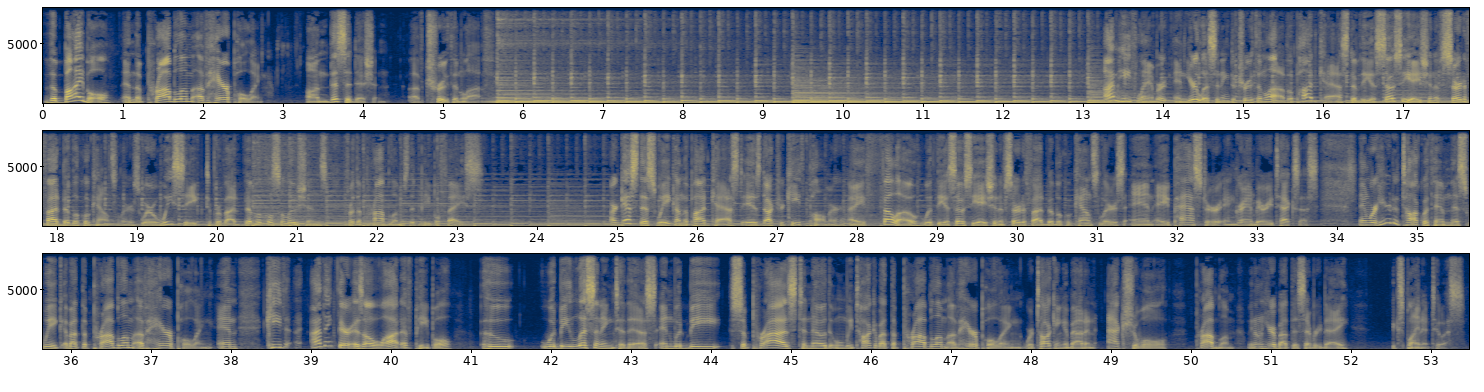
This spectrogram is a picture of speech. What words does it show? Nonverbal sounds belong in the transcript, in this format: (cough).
The Bible and the Problem of Hair Pulling on this edition of Truth and Love. I'm Heath Lambert, and you're listening to Truth and Love, a podcast of the Association of Certified Biblical Counselors, where we seek to provide biblical solutions for the problems that people face. Our guest this week on the podcast is Dr. Keith Palmer, a fellow with the Association of Certified Biblical Counselors and a pastor in Granbury, Texas. And we're here to talk with him this week about the problem of hair pulling. And Keith, I think there is a lot of people who would be listening to this and would be surprised to know that when we talk about the problem of hair pulling, we're talking about an actual problem. We don't hear about this every day. Explain it to us.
